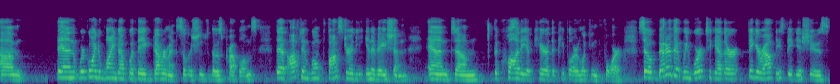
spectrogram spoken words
um, then we're going to wind up with a government solution to those problems that often won't foster the innovation and um, the quality of care that people are looking for. So, better that we work together, figure out these big issues,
